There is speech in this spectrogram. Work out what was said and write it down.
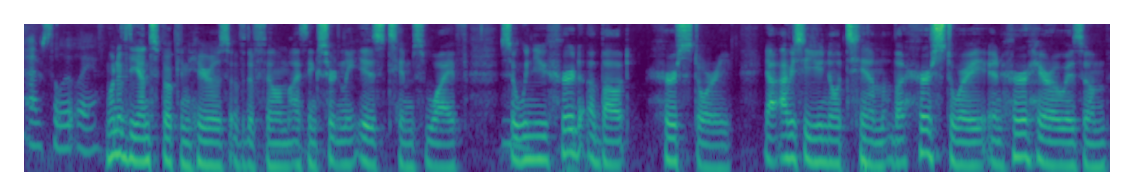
Absolutely. One of the unspoken heroes of the film, I think, certainly is Tim's wife. So mm-hmm. when you heard about her story, yeah, obviously you know Tim, but her story and her heroism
